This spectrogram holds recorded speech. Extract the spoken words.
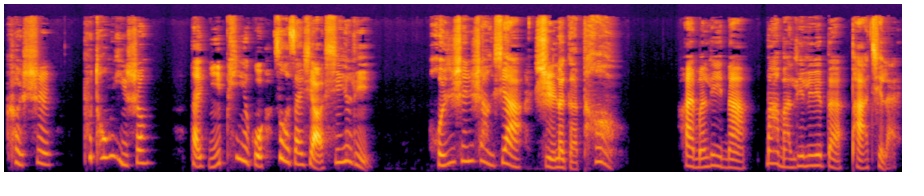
可是，扑通一声，她一屁股坐在小溪里，浑身上下湿了个透。海曼丽娜骂骂咧咧地爬起来，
